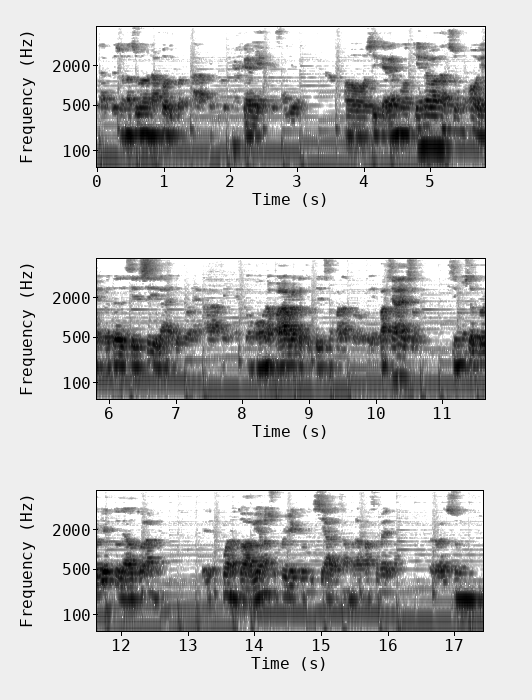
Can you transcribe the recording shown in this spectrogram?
las personas suben una foto y ponen Alamin. Qué bien que salió. O si queremos, ¿quién le va a Zoom hoy? En vez de decir sí, la gente pone Alamin. Es como una palabra que se utiliza para todo. Y en base a eso, hicimos el proyecto de Autolami. Eh, bueno, todavía no es un proyecto oficial, estamos en la fase beta, pero es un,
